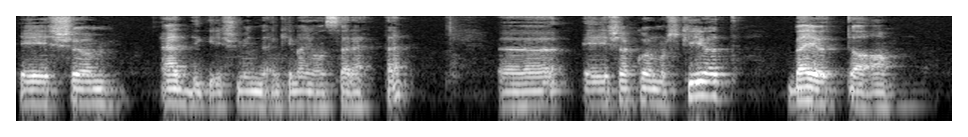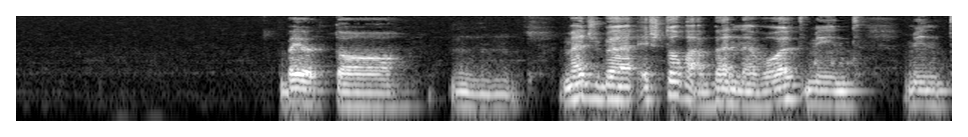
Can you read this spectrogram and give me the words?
És um, eddig is mindenki nagyon szerette. És akkor most kijött, bejött a bejött a mm, meccsbe, és tovább benne volt, mint, mint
